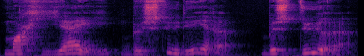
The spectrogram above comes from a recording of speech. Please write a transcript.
mag jij bestuderen, besturen.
